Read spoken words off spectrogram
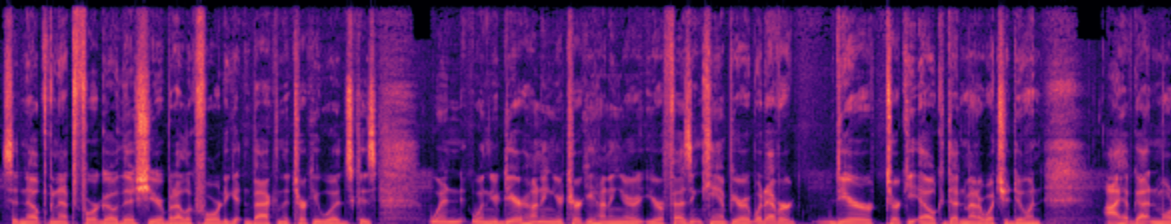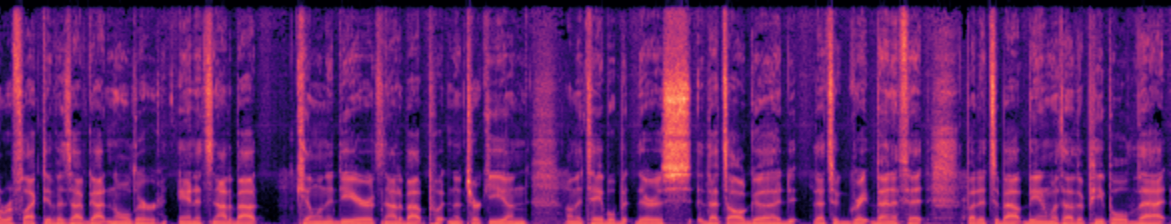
said, "Nope, I'm gonna have to forego this year." But I look forward to getting back in the turkey woods because when when you're deer hunting, you're turkey hunting, or you're a pheasant camp, you're whatever deer, turkey, elk, it doesn't matter what you're doing. I have gotten more reflective as I've gotten older, and it's not about killing a deer. It's not about putting a turkey on on the table, but there's that's all good. That's a great benefit, but it's about being with other people that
